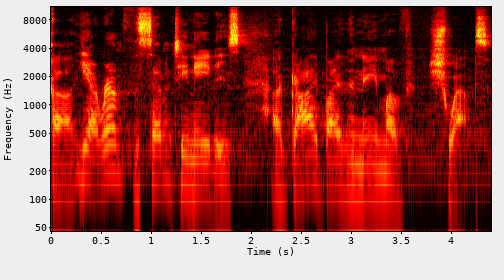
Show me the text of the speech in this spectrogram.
uh, yeah, around the 1780s, a guy by the name of Schweppes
